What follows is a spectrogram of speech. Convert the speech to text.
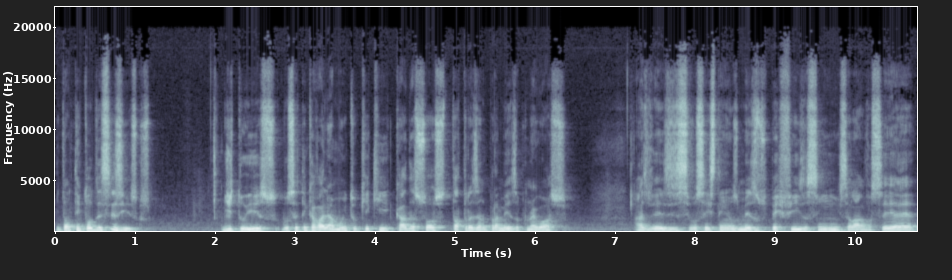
Então tem todos esses riscos. Dito isso, você tem que avaliar muito o que, que cada sócio está trazendo para a mesa, para o negócio. Às vezes, se vocês têm os mesmos perfis, assim, sei lá, você é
